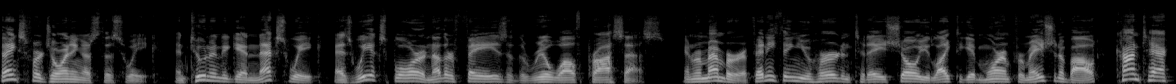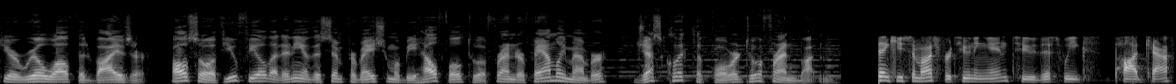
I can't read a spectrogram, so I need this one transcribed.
Thanks for joining us this week, and tune in again next week as we explore another phase of the real wealth process. And remember, if anything you heard in today's show you'd like to get more information about, contact your Real Wealth advisor. Also, if you feel that any of this information will be helpful to a friend or family member, just click the Forward to a Friend button. Thank you so much for tuning in to this week's podcast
